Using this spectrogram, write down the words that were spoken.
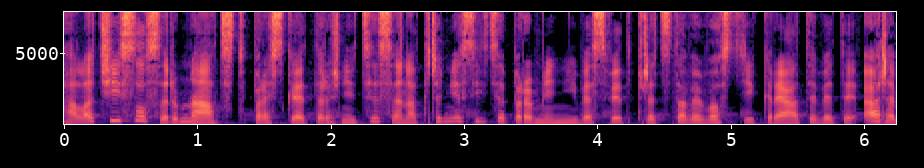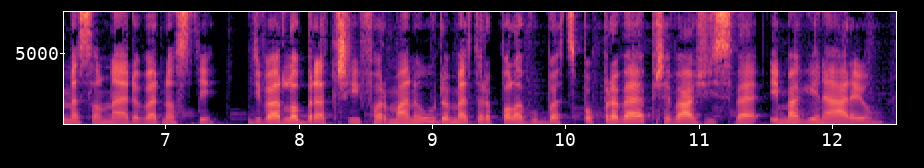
Hala číslo 17 v Pražské tržnici se na tři měsíce promění ve svět představivosti, kreativity a řemeslné dovednosti. Divadlo bratří Formanů do metropole vůbec poprvé přiváží své Imaginárium –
